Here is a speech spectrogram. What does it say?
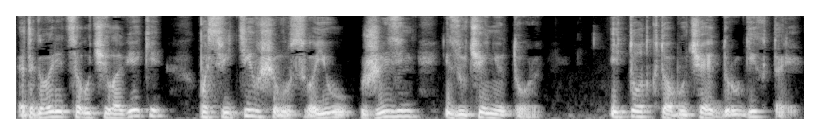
Это говорится о человеке, посвятившему свою жизнь изучению Торы. И тот, кто обучает других Торе,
